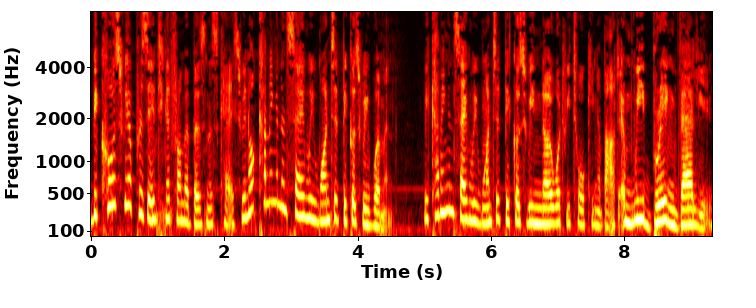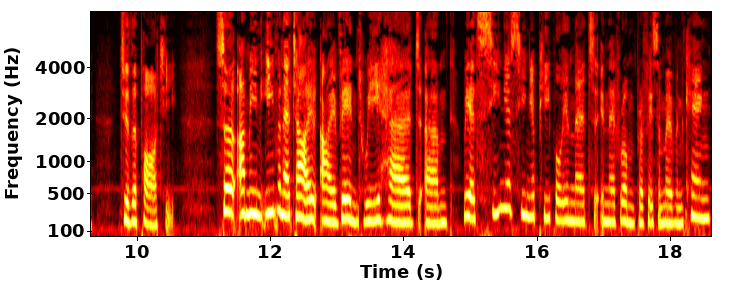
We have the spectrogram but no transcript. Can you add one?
because we are presenting it from a business case, we're not coming in and saying we want it because we're women. We're coming in saying we want it because we know what we're talking about and we bring value to the party. So, I mean, even at our, our event, we had um, we had senior senior people in that in that room. Professor Mervyn King.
